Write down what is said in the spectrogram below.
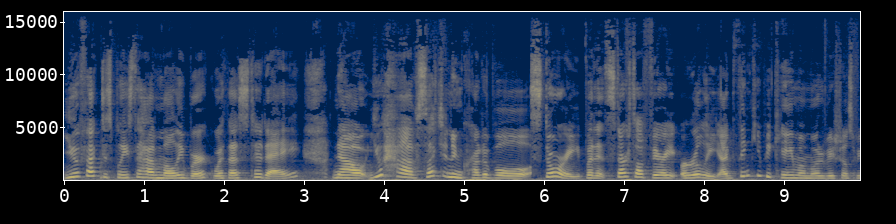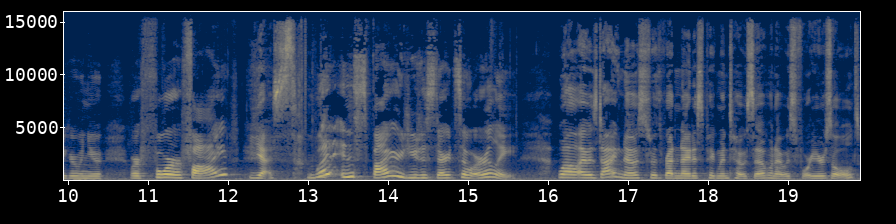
UEffect is pleased to have Molly Burke with us today. Now, you have such an incredible story, but it starts off very early. I think you became a motivational speaker when you were four or five? Yes. What inspired you to start so early? Well, I was diagnosed with retinitis pigmentosa when I was four years old.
